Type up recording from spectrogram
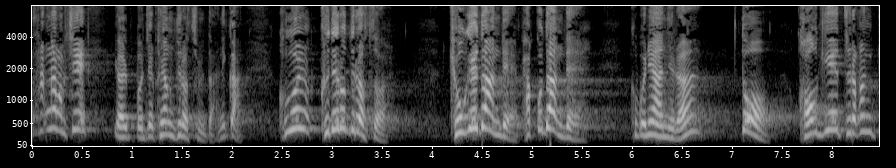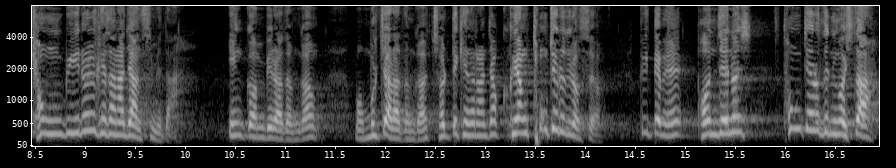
상관없이 열 번째 그냥 들었습니다. 그러니까 그걸 그대로 들었어. 교계도 안 돼. 바꿔도 안 돼. 그분이 아니라 또 거기에 들어간 경비를 계산하지 않습니다. 인건비라든가 뭐 물자라든가 절대 계산하지 않고 그냥 통째로 들었어요. 그렇기 때문에 번제는 통째로 드는 것이다.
